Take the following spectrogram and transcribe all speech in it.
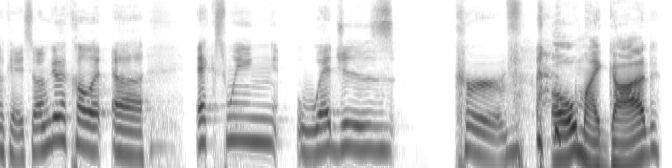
Okay, so I'm gonna call it uh, X-wing wedges curve. oh my god.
